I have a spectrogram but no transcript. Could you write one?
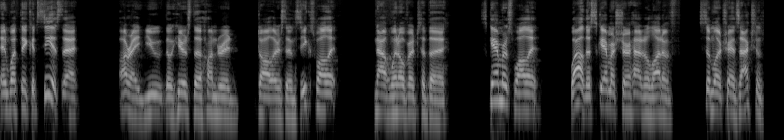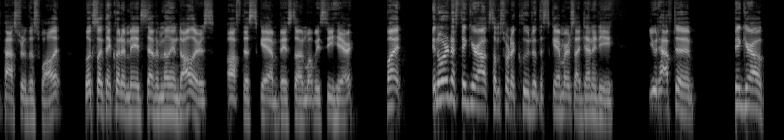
And what they could see is that, all right, you, though, here's the hundred dollars in Zeke's wallet. Now it went over to the scammer's wallet. Wow, the scammer sure had a lot of similar transactions pass through this wallet. Looks like they could have made $7 million off this scam based on what we see here. But in order to figure out some sort of clue to the scammer's identity, you'd have to figure out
